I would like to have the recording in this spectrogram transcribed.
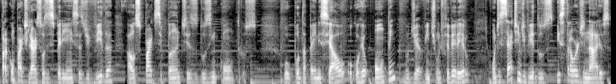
para compartilhar suas experiências de vida aos participantes dos encontros. O pontapé inicial ocorreu ontem, no dia 21 de fevereiro, onde sete indivíduos extraordinários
